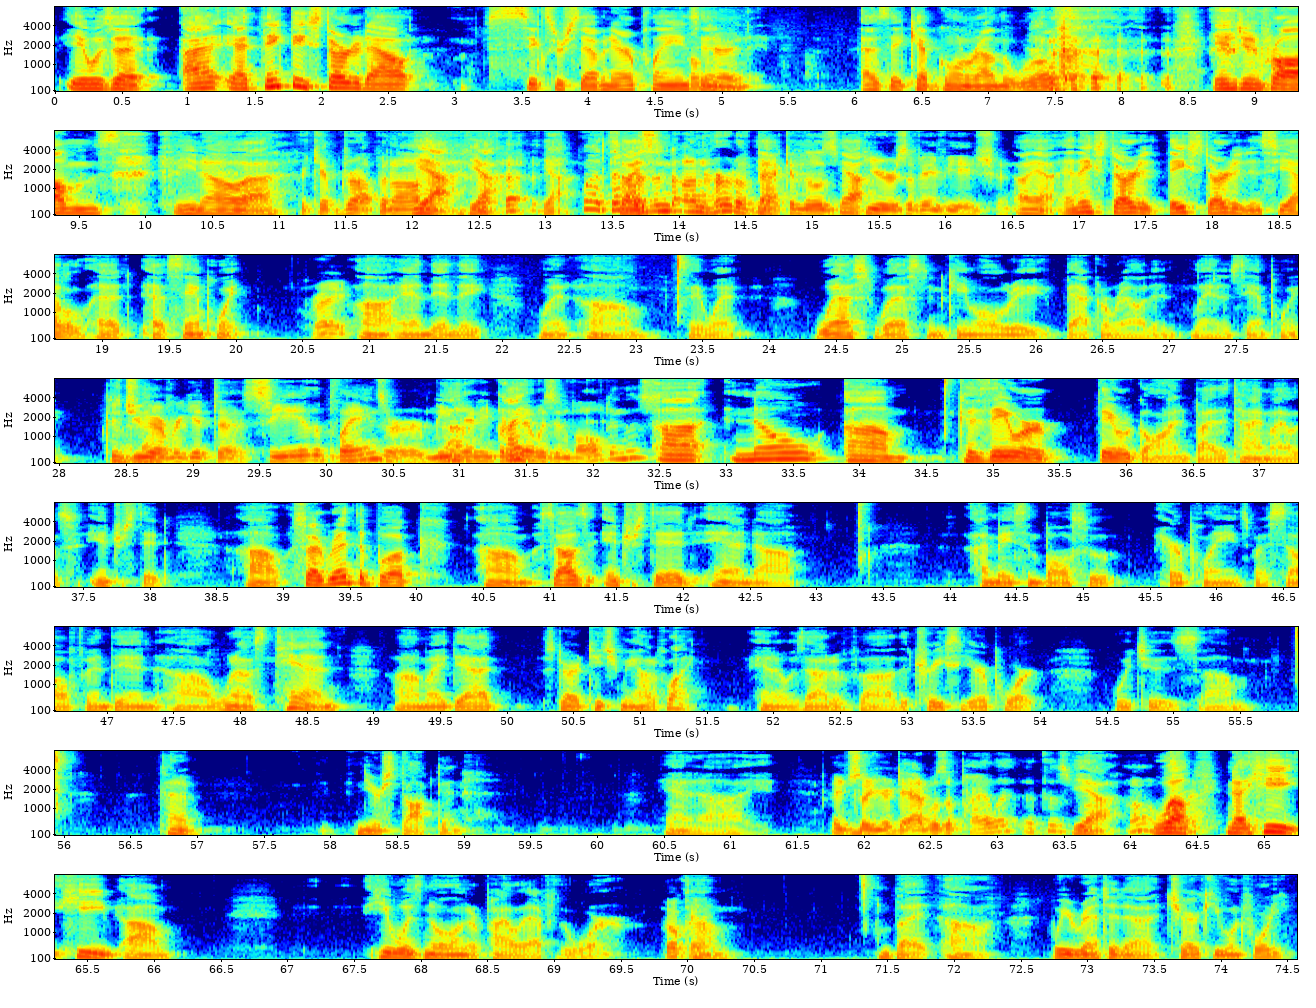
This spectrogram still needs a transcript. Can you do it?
It was a. I I think they started out six or seven airplanes, okay. and as they kept going around the world, engine problems, you know. Uh, they kept dropping off. Yeah, yeah, yeah. well, that so wasn't I, unheard of back yeah, in those yeah. years of aviation. Oh yeah, and they started. They started in Seattle at at Sand Point. Right. Uh, and then they went. Um, they went west, west, and came all the way back around and landed Sand Point. Did you back. ever get to see the planes or meet uh, anybody I, that was involved in this? Uh, no, because um, they were they were gone by the time I was interested. uh, so I read the book. Um, so I was interested, and uh, I made some balsa airplanes myself. And then uh, when I was ten, uh, my dad started teaching me how to fly, and it was out of uh, the Tracy Airport, which is um, kind of near Stockton. And uh, And so your dad was a pilot at this point? yeah, Oh, well, right. no, he he um, he was no longer a pilot after the war. Okay. Um, but uh, we rented a Cherokee 140,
